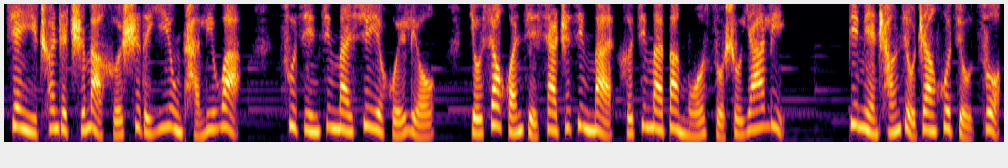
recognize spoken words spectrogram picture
建议穿着尺码合适的医用弹力袜，促进静脉血液回流，有效缓解下肢静脉和静脉瓣膜所受压力。避免长久站或久坐，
